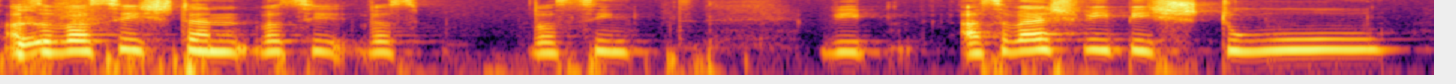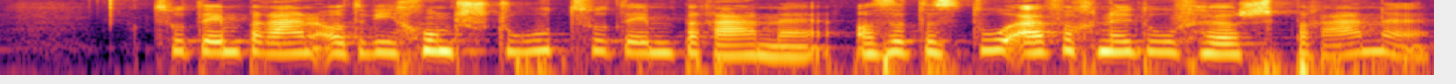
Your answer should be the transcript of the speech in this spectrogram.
Also was ist denn, was, was, was sind, wie, also weißt, wie bist du zu dem Brennen, oder wie kommst du zu dem Brennen? Also dass du einfach nicht aufhörst zu brennen.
